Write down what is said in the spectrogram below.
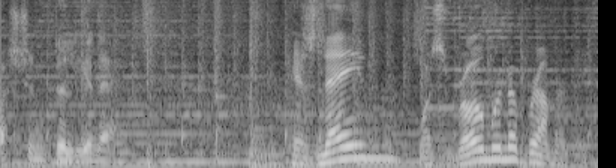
Russian billionaire. His name was Roman Abramovich.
